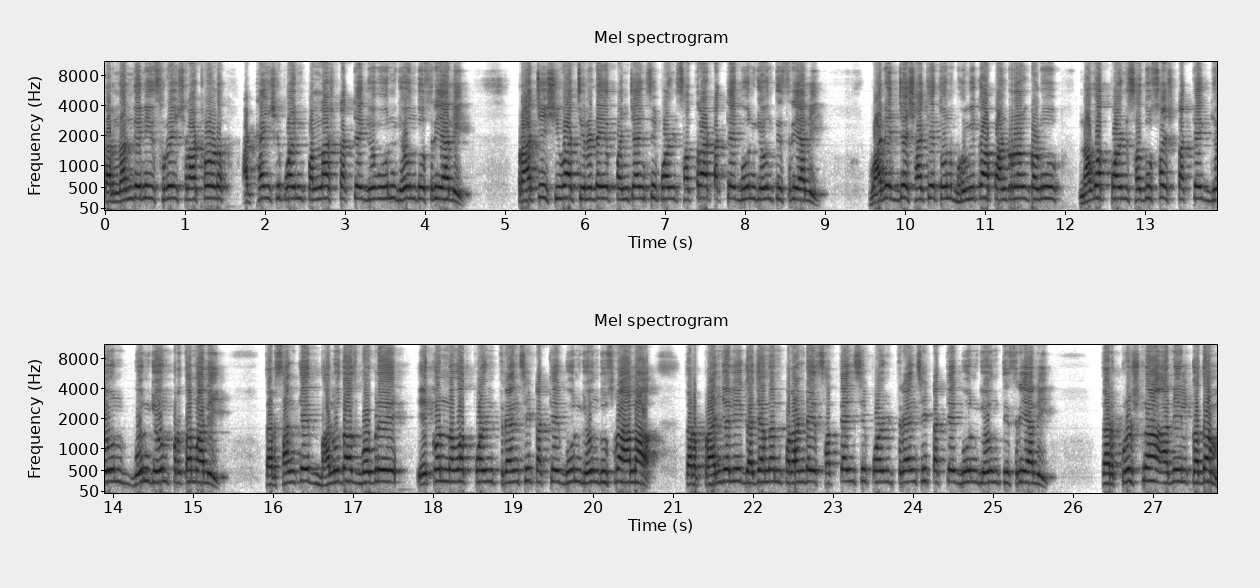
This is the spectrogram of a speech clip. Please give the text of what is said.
तर नंदिनी सुरेश राठोड अठ्ठ्याऐंशी पॉईंट पन्नास टक्के घेऊन घेऊन दुसरी आली. प्राची शिवा चिरडे पंच्याऐंशी पॉईंट सतरा टक्के गुण घेऊन तिसरी आली. वाणिज्य शाखेतून भूमिका पांडुरंग कडू नव्वद पॉईंट सदुसष्ट टक्के घेऊन गुण घेऊन प्रथम आली. तर संकेत भानुदास बोबडे एकोणनव्वद पॉईंट त्र्याऐंशी टक्के गुण घेऊन दुसरा आला. तर प्रांजली गजानन परांडे सत्याऐंशी पॉईंट त्र्याऐंशी टक्के गुण घेऊन तिसरी आली. तर कृष्ण अनिल कदम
